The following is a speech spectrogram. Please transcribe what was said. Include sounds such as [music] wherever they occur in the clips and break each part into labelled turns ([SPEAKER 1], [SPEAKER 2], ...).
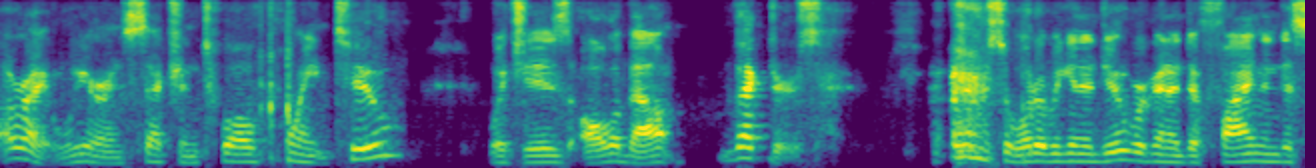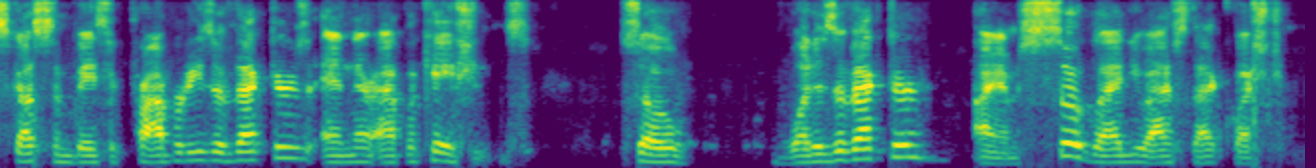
[SPEAKER 1] All right, we are in section 12.2, which is all about vectors. [clears throat] so what are we going to do? We're going to define and discuss some basic properties of vectors and their applications. So what is a vector? I am so glad you asked that question.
